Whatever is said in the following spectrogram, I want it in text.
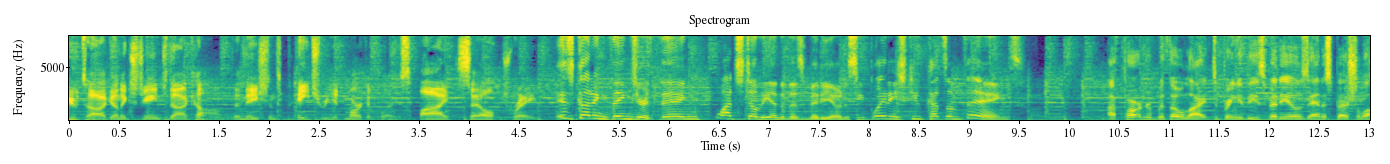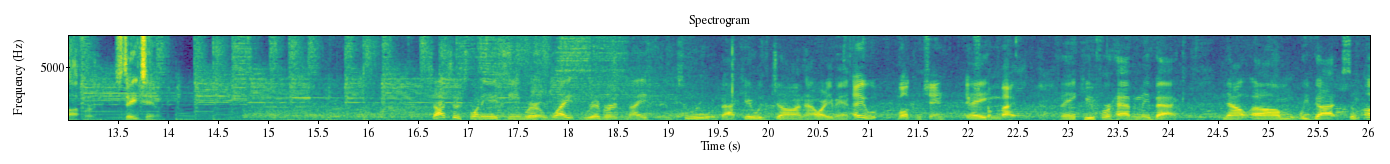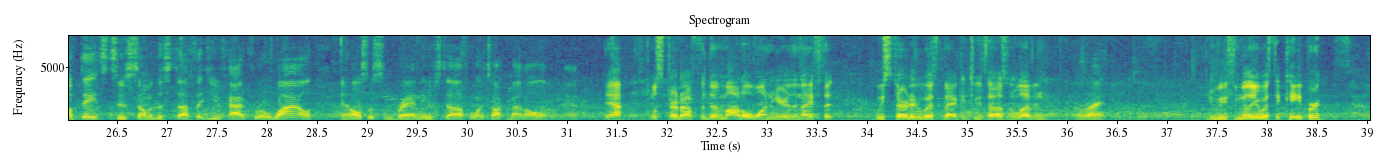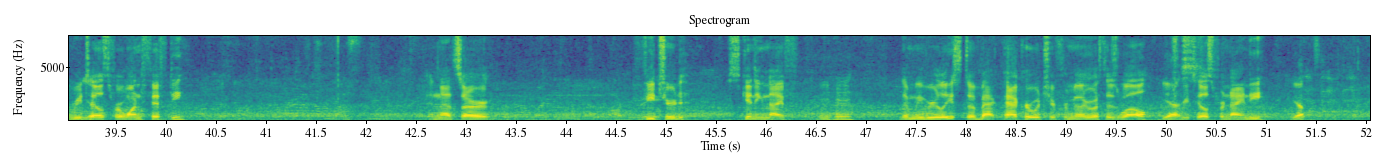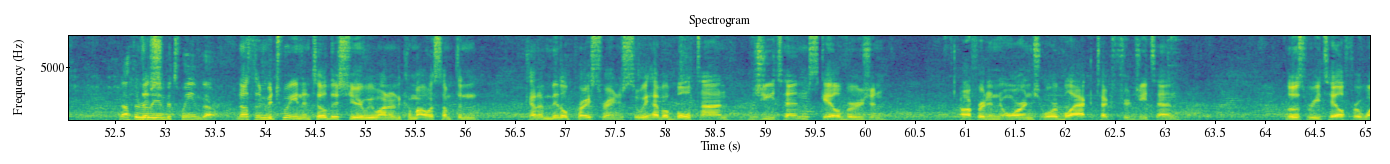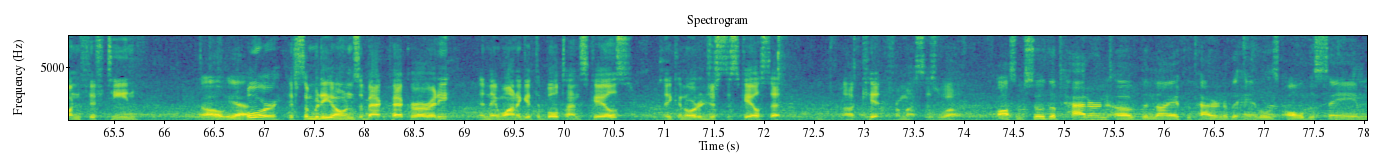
UtahGunExchange.com, the nation's patriot marketplace. Buy, sell, trade. Is cutting things your thing? Watch till the end of this video to see Blade HQ cut some things. I've partnered with Olight to bring you these videos and a special offer. Stay tuned. SHOT Show 2018, we're at White River Knife and Tool. We're back here with John. How are you, man? Hey, welcome, Shane. Thanks Hey. for coming by. Thank you for having me back. Now, um, we've got some updates to some of the stuff that you've had for a while and also some brand new stuff. I want to talk about all of them, man. Yeah, we'll start off with the Model 1 here, the knife that we started with back in 2011. All right. You'll be familiar with the Caper. It retails for 150 And that's our featured skinning knife. Mm-hmm. Then we released a backpacker, which you're familiar with as well. Yes. Which retails for 90 Yep. Nothing really in between, though. Nothing in between until this year. We wanted to come out with something kind of middle price range. So we have a bolt-on G10 scale version, offered in orange or black textured G10. Those retail for 115. Oh, yeah. Or if somebody owns a backpacker already and they want to get the bolt-on scales, they can order just the scale set uh, kit from us as well. Awesome. So the pattern of the knife, the pattern of the handle is all the same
